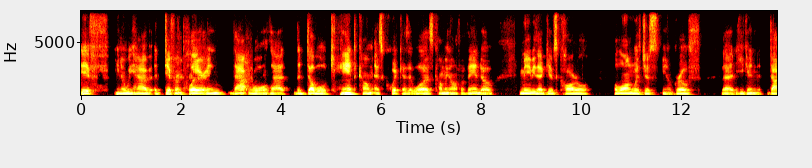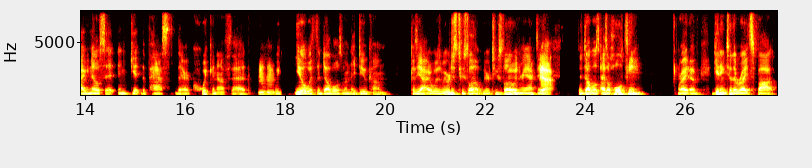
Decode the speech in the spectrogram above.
if you know we have a different player in that role that the double can't come as quick as it was coming off of Vando, maybe that gives Karl, along with just you know growth, that he can diagnose it and get the pass there quick enough that hmm deal with the doubles when they do come. Because yeah, it was we were just too slow. We were too slow in reacting yeah the doubles as a whole team, right? Of getting to the right spot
